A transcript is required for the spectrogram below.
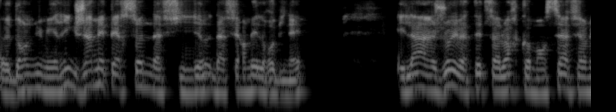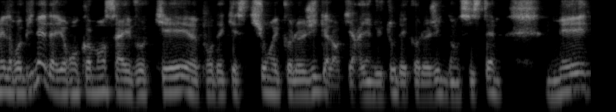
euh, dans le numérique, jamais personne n'a fermé le robinet. Et là, un jour, il va peut-être falloir commencer à fermer le robinet. D'ailleurs, on commence à évoquer euh, pour des questions écologiques, alors qu'il n'y a rien du tout d'écologique dans le système, mais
